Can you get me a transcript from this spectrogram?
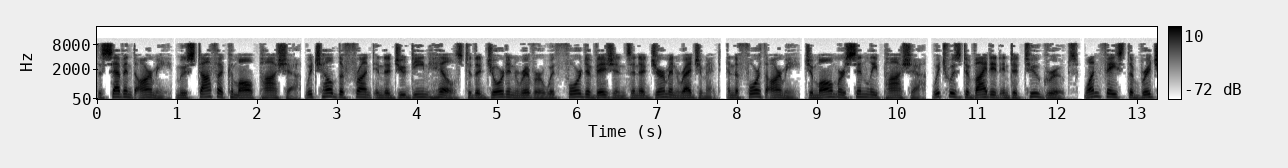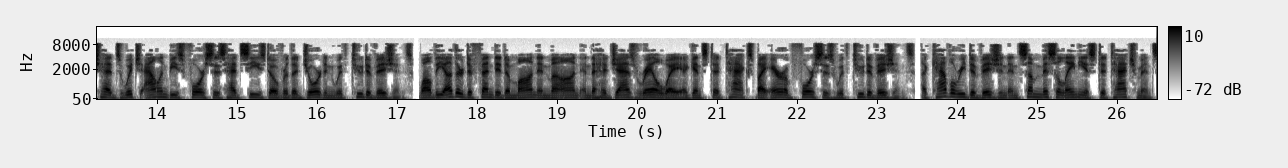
the 7th Army Mustafa Kemal Pasha which held the front in the Judean Hills to the Jordan River with four divisions and a German regiment, and the 4th Army Jamal Mersinli Pasha, which was divided into two groups, one faced the bridgeheads which Allenby's forces had seized over the Jordan with two divisions, while the other defended Amman and Ma'an and the Hejaz Railway against attacks by Arab forces with two divisions, a cavalry division and some miscellaneous detachments.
